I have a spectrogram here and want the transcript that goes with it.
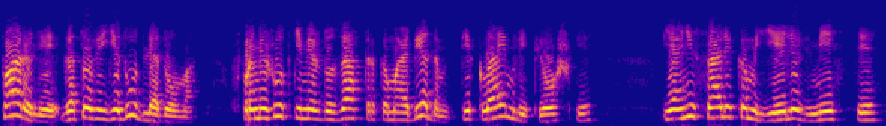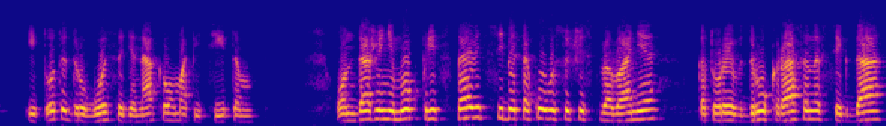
Пароли, готовя еду для дома, в промежутке между завтраком и обедом пекла им лепешки, и они с Аликом ели вместе, и тот и другой с одинаковым аппетитом. Он даже не мог представить себе такого существования, которое вдруг раз и навсегда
